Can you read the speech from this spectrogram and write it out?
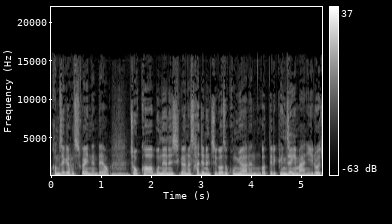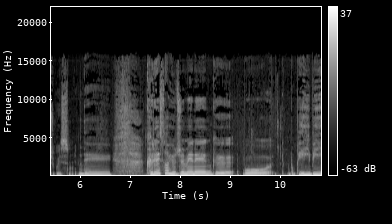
검색을 할 수가 있는데요. 음. 조카와 보내는 시간을 사진을 찍어서 공유하는 것들이 굉장히 많이 이루어지고 있습니다. 네. 그래서 요즘에는 그, 뭐, 뭐 baby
